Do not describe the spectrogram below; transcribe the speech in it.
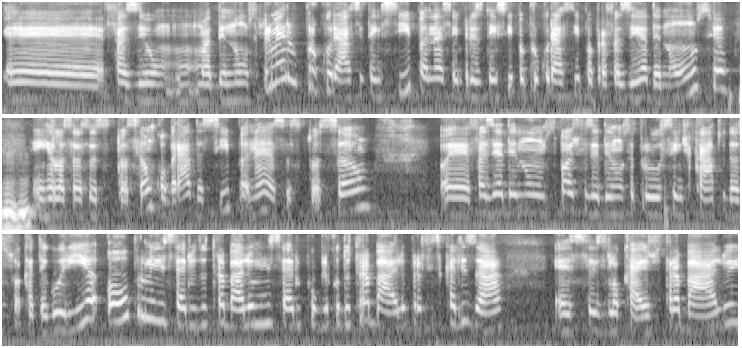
é, fazer um, uma denúncia. Primeiro, procurar se tem CIPA, né? Se a empresa tem CIPA, procurar a CIPA para fazer a denúncia uhum. em relação a essa situação, cobrar da CIPA, né? Essa situação é, fazer a denúncia, pode fazer a denúncia para o sindicato da sua categoria ou para o Ministério do Trabalho ou Ministério Público do Trabalho para fiscalizar esses locais de trabalho e,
